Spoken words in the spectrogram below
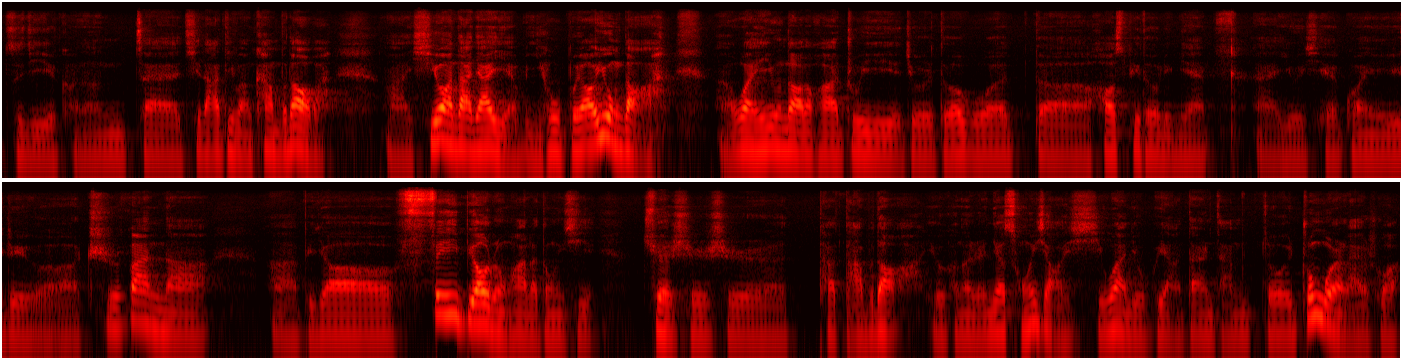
自己可能在其他地方看不到吧，啊，希望大家也以后不要用到啊，啊，万一用到的话，注意就是德国的 hospital 里面，哎，有一些关于这个吃饭呐，啊，比较非标准化的东西，确实是。他达不到啊，有可能人家从小习惯就不一样，但是咱们作为中国人来说，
